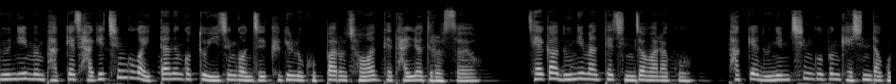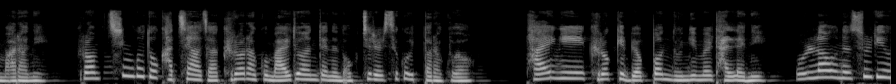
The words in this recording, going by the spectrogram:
누님은 밖에 자기 친구가 있다는 것도 잊은 건지 그 길로 곧바로 저한테 달려들었어요. 제가 누님한테 진정하라고 밖에 누님 친구분 계신다고 말하니 그럼 친구도 같이 하자 그러라고 말도 안 되는 억지를 쓰고 있더라고요. 다행히 그렇게 몇 번 누님을 달래니 올라오는 술기운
